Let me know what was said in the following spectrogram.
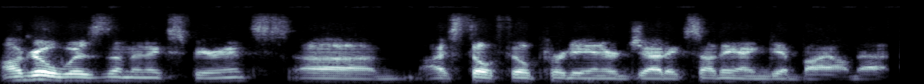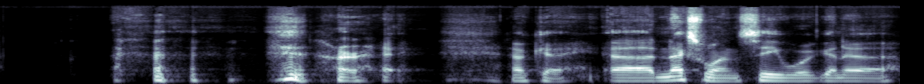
I'll go wisdom and experience. Um, I still feel pretty energetic, so I think I can get by on that. All right. Okay. Uh, next one. See, we're gonna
